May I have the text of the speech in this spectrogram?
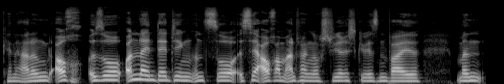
keine Ahnung, auch so Online-Dating und so ist ja auch am Anfang noch schwierig gewesen, weil man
